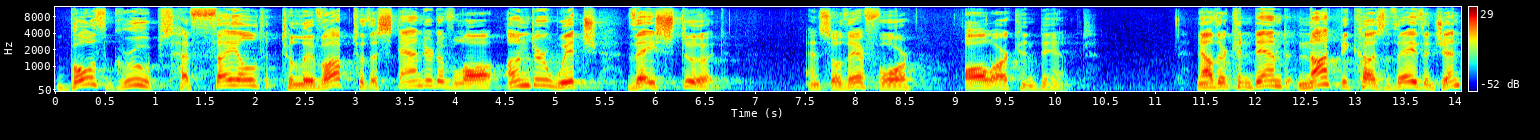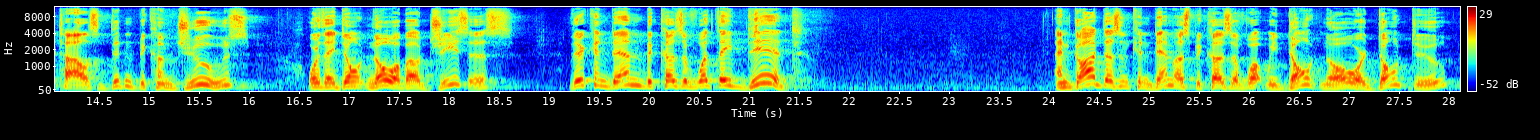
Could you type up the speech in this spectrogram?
both groups have failed to live up to the standard of law under which they stood. And so therefore, all are condemned. Now they're condemned not because they, the Gentiles, didn't become Jews or they don't know about Jesus. They're condemned because of what they did. And God doesn't condemn us because of what we don't know or don't do.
